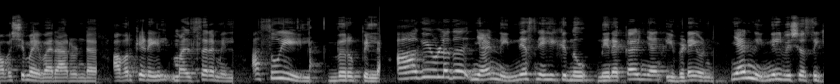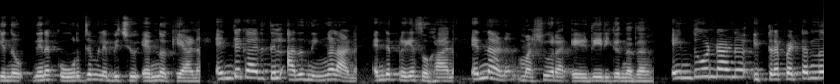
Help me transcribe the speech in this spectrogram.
ആവശ്യമായി വരാറുണ്ട്. അവർക്കിടയിൽ മത്സരമില്ല അസൂയയില്ല വെറുപ്പില്ല. ആകെയുള്ളത് ഞാൻ നിന്നെ സ്നേഹിക്കുന്നു നിനക്കായി ഞാൻ ഇവിടെയുണ്ട്. ഞാൻ നിന്നിൽ വിശ്വസിക്കുന്നു നിനക്ക് ഊർജം ലഭിച്ചു എന്നൊക്കെയാണ്. എന്റെ കാര്യത്തിൽ അത് നിങ്ങളാണ് എന്റെ പ്രിയ സുഹാന എന്നാണ് മഷൂറ എഴുതിയിരിക്കുന്നത്. എന്തുകൊണ്ടാണ് ഇത്ര പെട്ടെന്ന്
